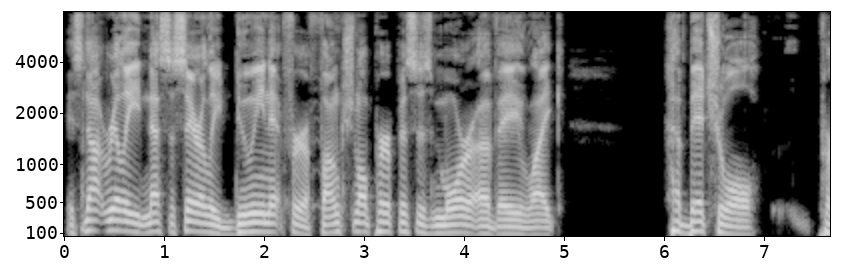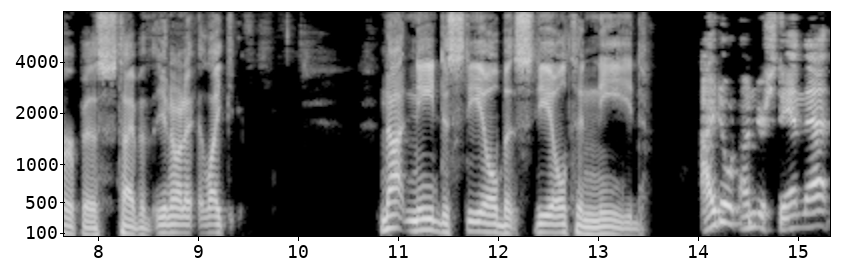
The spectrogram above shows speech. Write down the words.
it's not really necessarily doing it for a functional purpose. Is more of a like habitual purpose type of you know what I, like not need to steal, but steal to need. I don't understand that,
